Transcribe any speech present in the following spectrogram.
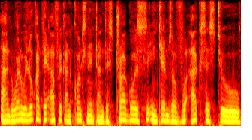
and when we look at the African continent and the struggles in terms of access to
